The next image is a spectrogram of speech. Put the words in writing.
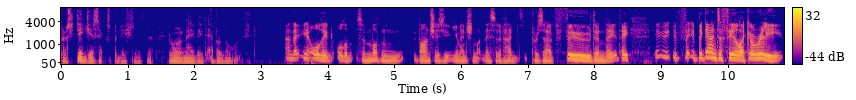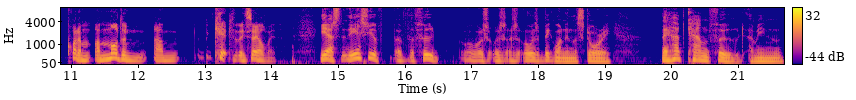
prestigious expeditions the Royal Navy had ever launched. And you know, all the all the sort of modern advances you, you, mentioned, like they sort of had preserved food, and they they it, it began to feel like a really quite a, a modern um, kit that they sailed with. Yes, the issue of, of the food was, was was always a big one in the story. They had canned food. I mean,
